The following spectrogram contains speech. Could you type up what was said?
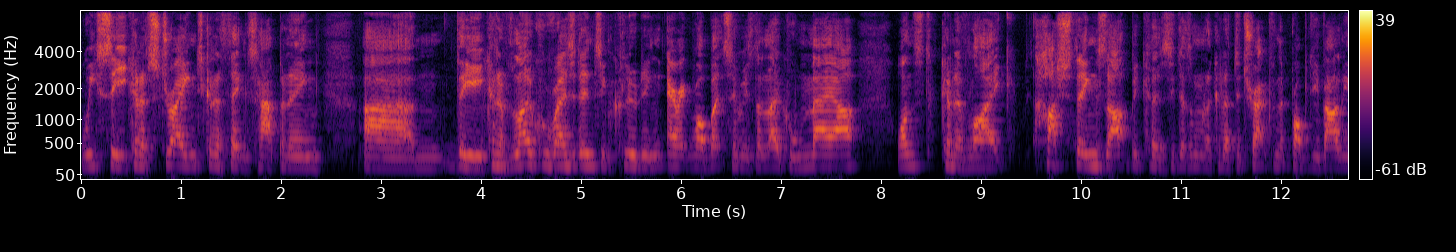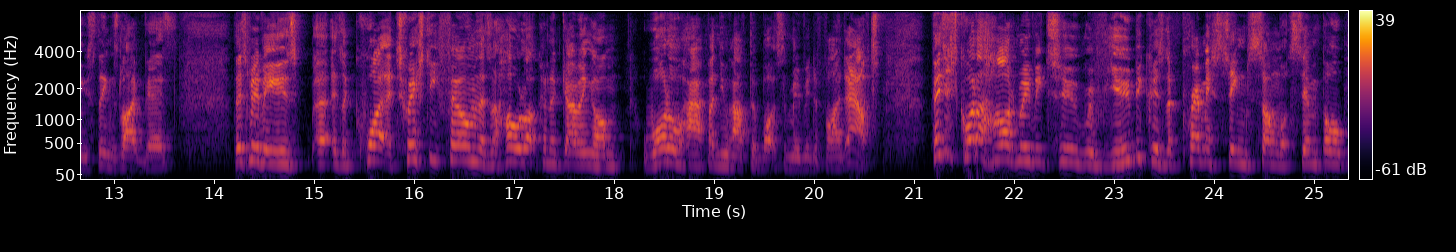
we see kind of strange kind of things happening. Um, the kind of local residents, including Eric Roberts, who is the local mayor, wants to kind of like hush things up because he doesn't want to kind of detract from the property values, things like this. This movie is uh, is a quite a twisty film. There's a whole lot kind of going on. What will happen? You have to watch the movie to find out. This is quite a hard movie to review because the premise seems somewhat simple,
